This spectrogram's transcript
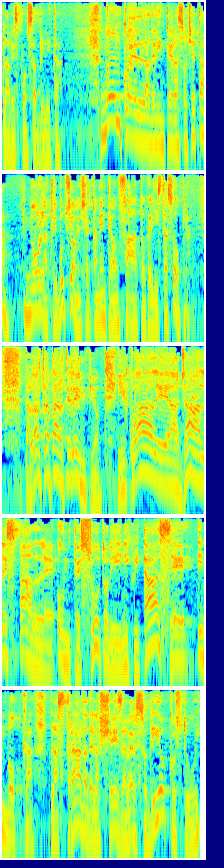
la responsabilità, non quella dell'intera società, non l'attribuzione certamente a un fato che gli sta sopra Dall'altra parte l'empio, il quale ha già alle spalle un tessuto di iniquità, se imbocca la strada dell'ascesa verso Dio, costui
